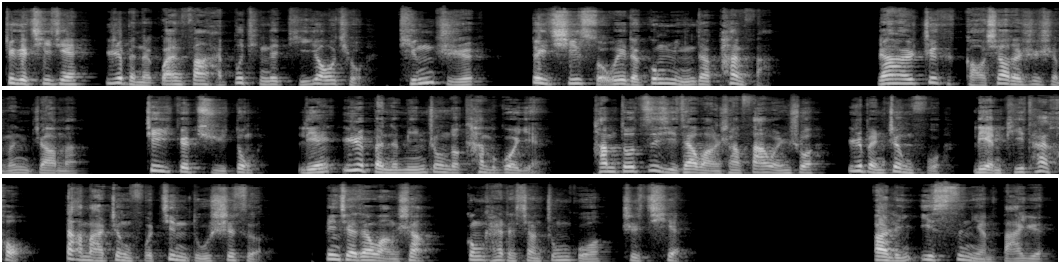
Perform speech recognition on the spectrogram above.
这个期间，日本的官方还不停的提要求，停止对其所谓的公民的判罚。然而，这个搞笑的是什么？你知道吗？这个举动。连日本的民众都看不过眼，他们都自己在网上发文说日本政府脸皮太厚，大骂政府禁毒失责，并且在网上公开的向中国致歉。二零一四年八月，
